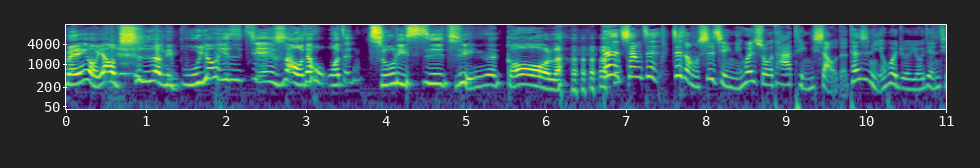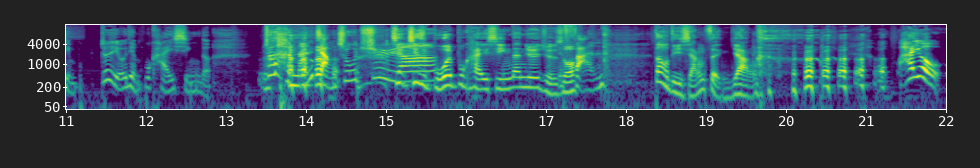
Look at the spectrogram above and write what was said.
没有要吃了，你不用一直介绍，我在我在处理事情，那够了。但是像这这种事情，你会说他挺小的，但是你又会觉得有点挺，就是有点不开心的。就是很难讲出去 其其实不会不开心，但就会觉得说烦，到底想怎样？还有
